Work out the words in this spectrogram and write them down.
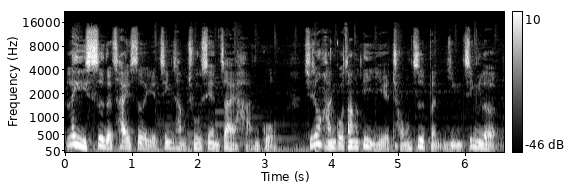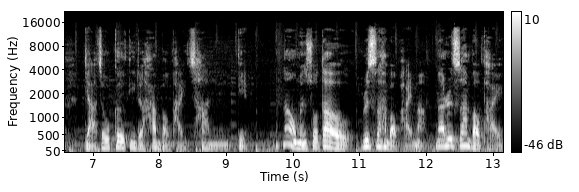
类似的菜色也经常出现在韩国，其中韩国当地也从日本引进了亚洲各地的汉堡排餐点。那我们说到日式汉堡排嘛，那日式汉堡排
